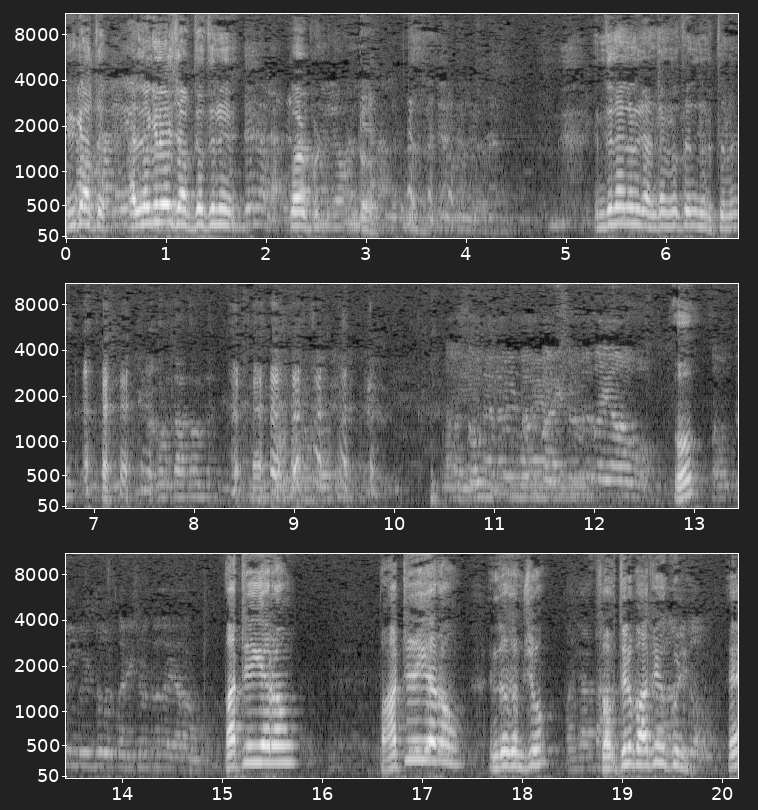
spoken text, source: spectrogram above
എനിക്ക് അത് അല്ലെങ്കിൽ ശബ്ദത്തിന് കുഴപ്പമുണ്ടോ? എന്തിനാ നിങ്ങൾ രണ്ടെണ്ണത്തിൽ നിർത്തുന്നത്? ഓ? പാർട്ടി കയറാവും പാർട്ടി കയറാവും എന്താ സംശയം? സൗത്തിൽ പാർട്ടി നിൽക്കില്ല ഏ?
